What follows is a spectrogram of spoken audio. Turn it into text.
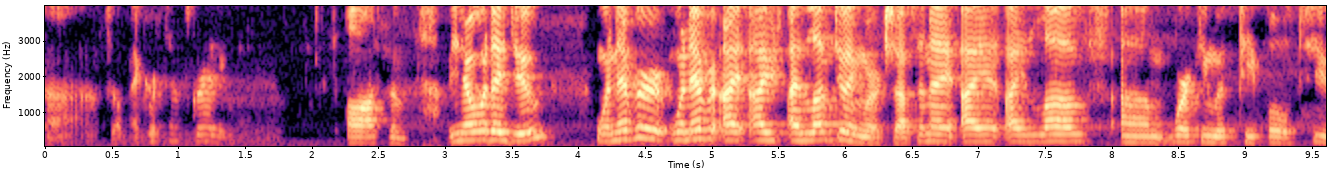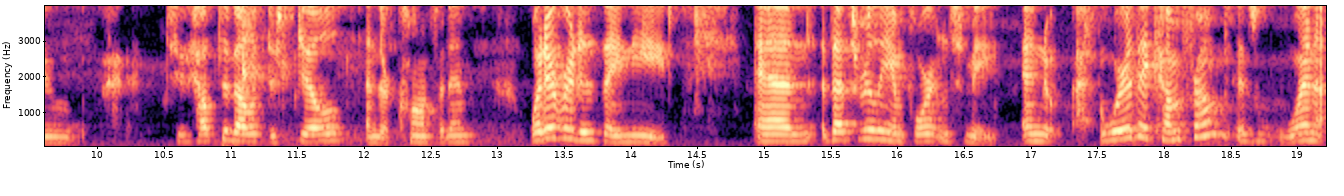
uh, filmmaker. That sounds great. It's awesome. You know what I do? Whenever, whenever I, I, I love doing workshops, and I, I, I love um, working with people to to help develop their skills and their confidence, whatever it is they need. And that's really important to me. And where they come from is when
